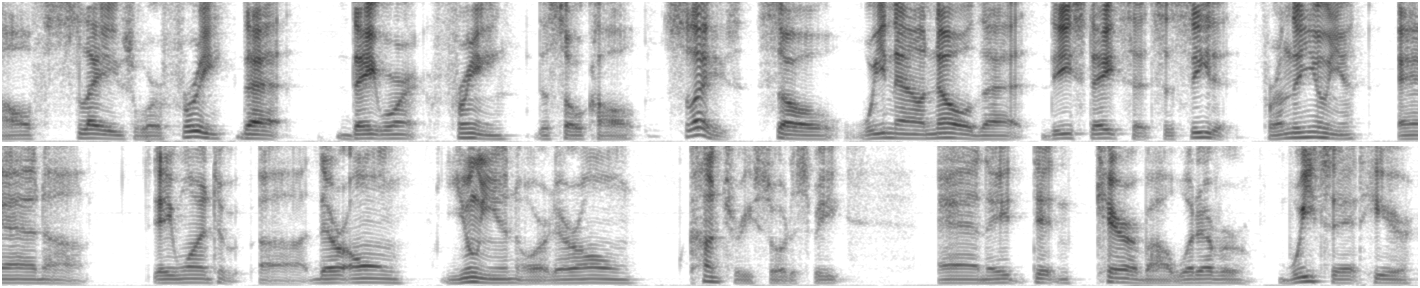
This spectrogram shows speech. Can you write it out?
all slaves were free. That they weren't freeing the so-called slaves. So we now know that these states had seceded from the Union and uh, they wanted to uh, their own union or their own country, so to speak, and they didn't care about whatever we said here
